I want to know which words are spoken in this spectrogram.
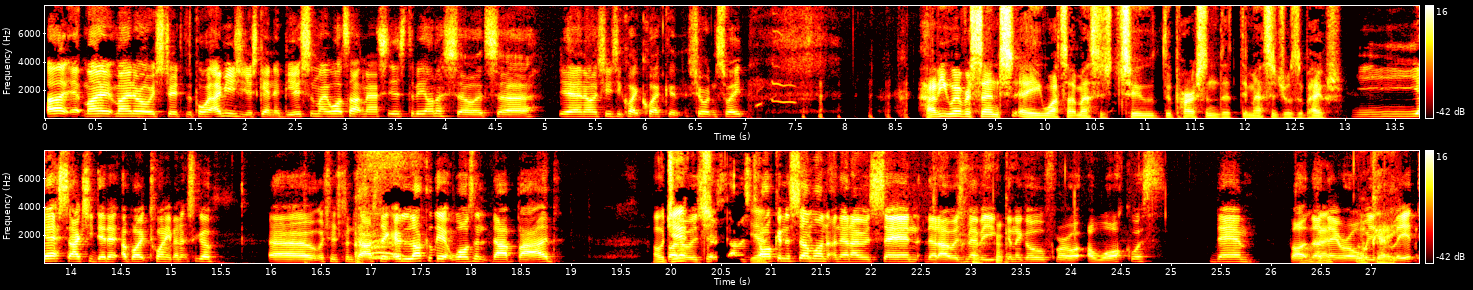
Uh, yeah, my, mine are always straight to the point. I'm usually just getting abuse in my WhatsApp messages, to be honest. So it's uh, yeah, no, it's usually quite quick, and short and sweet. Have you ever sent a WhatsApp message to the person that the message was about? Yes, I actually did it about 20 minutes ago, uh, which was fantastic. and luckily, it wasn't that bad. Oh, but I was just I was yeah. talking to someone, and then I was saying that I was maybe gonna go for a, a walk with them, but that they were always Okay. late.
